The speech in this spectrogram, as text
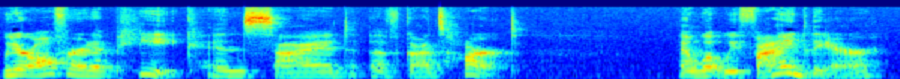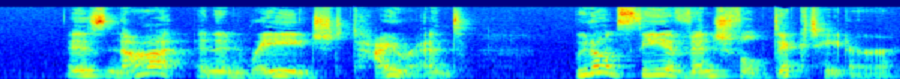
we are offered a peek inside of God's heart. And what we find there is not an enraged tyrant. We don't see a vengeful dictator.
